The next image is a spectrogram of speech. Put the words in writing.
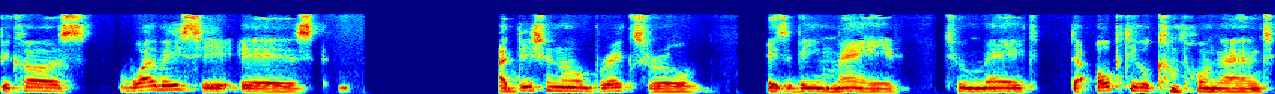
Because what we see is additional breakthrough is being made to make the optical component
